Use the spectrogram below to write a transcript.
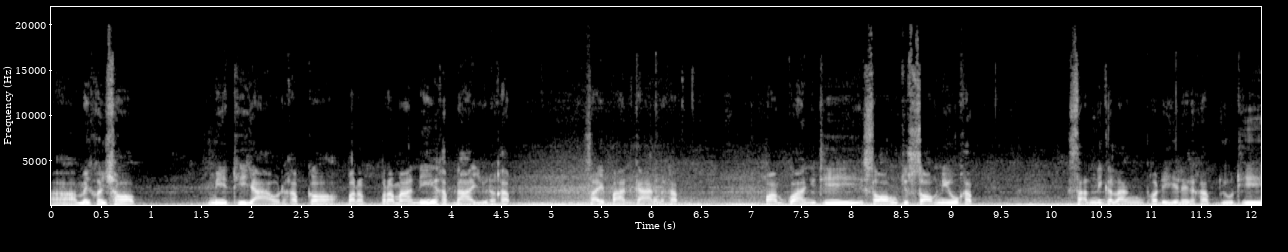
อ่าไม่ค่อยชอบมีดที่ยาวนะครับ ก็ประประมาณนี้ครับได้อยู่นะครับไซส์ปานกลางนะครับ ความกว้างอยู่ที่ 2.2 นิ้วครับ สันนี่กำลังพอดีเลยนะครับ อยู่ที่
